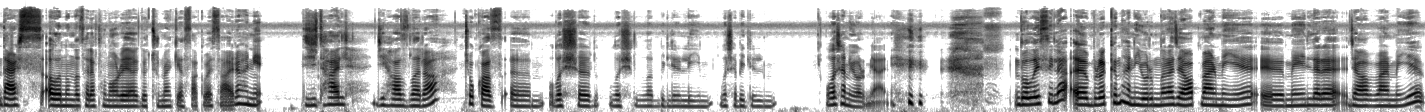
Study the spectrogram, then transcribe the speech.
Ders alanında telefonu oraya götürmek yasak vesaire. Hani dijital cihazlara çok az e, ulaşır, ulaşılabilirliğim, ulaşabilirim, ulaşamıyorum yani. Dolayısıyla e, bırakın hani yorumlara cevap vermeyi, e, maillere cevap vermeyi,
